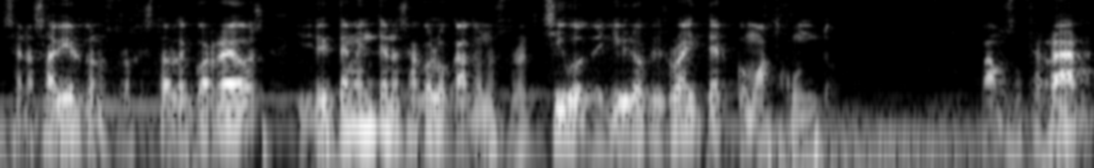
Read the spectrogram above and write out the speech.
Se nos ha abierto nuestro gestor de correos y directamente nos ha colocado nuestro archivo de LibreOffice Writer como adjunto. Vamos a cerrar,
